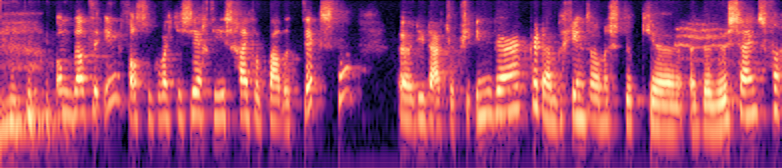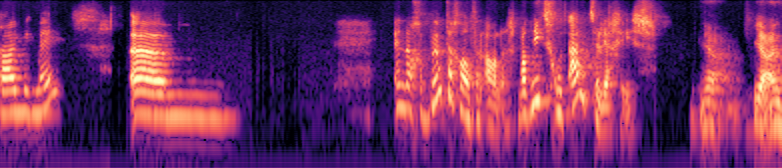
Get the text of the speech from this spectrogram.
Omdat de invalshoek, wat je zegt, je schrijft bepaalde teksten, uh, die laat je op je inwerken. Daar begint dan een stukje uh, bewustzijnsverruiming mee. Um, en dan gebeurt er gewoon van alles, wat niet zo goed uit te leggen is. Ja, ja en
